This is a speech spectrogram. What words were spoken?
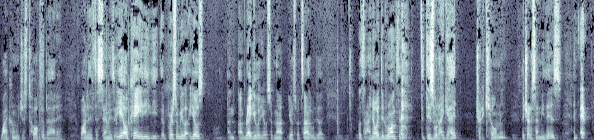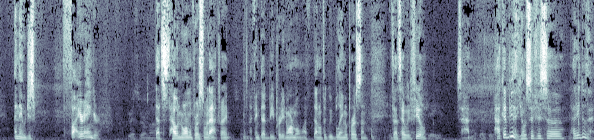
Why couldn't we just talk about it? Why do they have to send me? Yeah, okay. he- he- A person would be like Yosef, a regular Yosef, not Yosef Atzad, would be like, listen, I know I did wrong but This is what I get. Try to kill me. They try to send me this, and and they would just fire anger. That's how a normal person would act, right? I think that'd be pretty normal. I, I don't think we blame a person if that's how we'd feel. So how, how could it be that Yosef is? Uh, how do you do that?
